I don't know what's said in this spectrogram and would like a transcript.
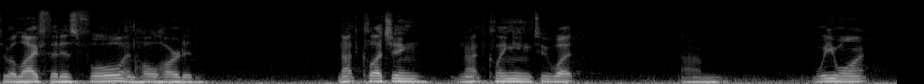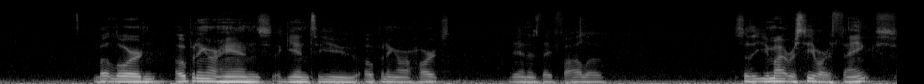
to a life that is full and wholehearted, not clutching, not clinging to what um, we want, but Lord, opening our hands again to you, opening our hearts then as they follow, so that you might receive our thanks,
